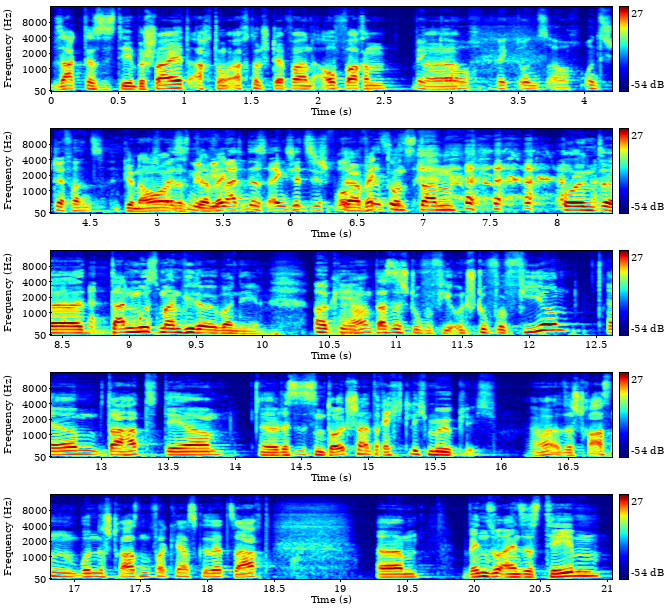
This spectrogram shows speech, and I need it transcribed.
sagt das System Bescheid, Achtung, Achtung, Stefan, aufwachen. Weckt Äh, auch, weckt uns auch, uns Stefans. Genau, Ich weiß das- nicht, mit der wem weckt- hat das eigentlich jetzt gesprochen? Der weckt uns dann und äh, dann muss man wieder übernehmen. Okay. Ja, das ist Stufe 4. Und Stufe 4, ähm, da hat der, äh, das ist in Deutschland rechtlich möglich. Ja, also das Straßen, Bundesstraßenverkehrsgesetz sagt, ähm, wenn so ein System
